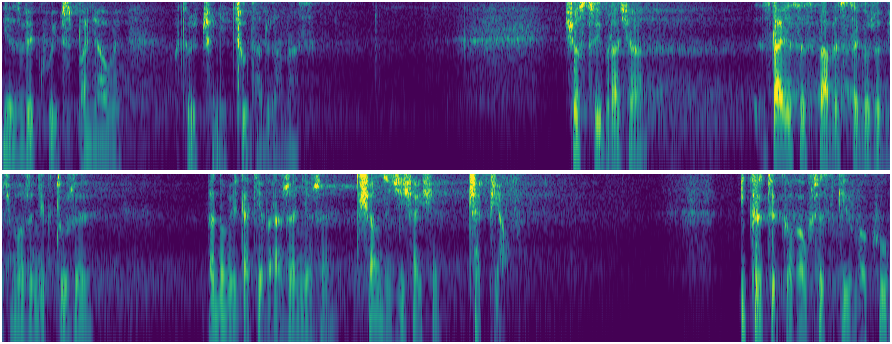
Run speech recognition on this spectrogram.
niezwykły i wspaniały, który czyni cuda dla nas. Siostry i bracia, zdaję sobie sprawę z tego, że być może niektórzy będą mieli takie wrażenie, że ksiądz dzisiaj się czepiał i krytykował wszystkich wokół.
